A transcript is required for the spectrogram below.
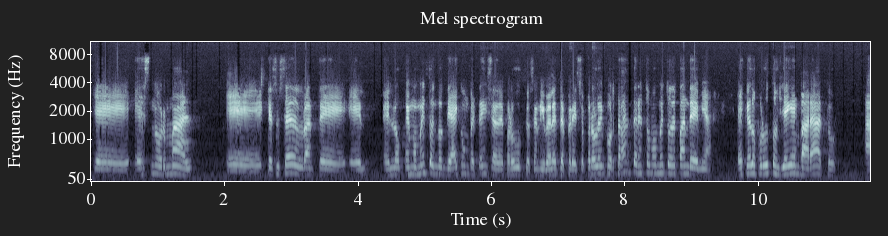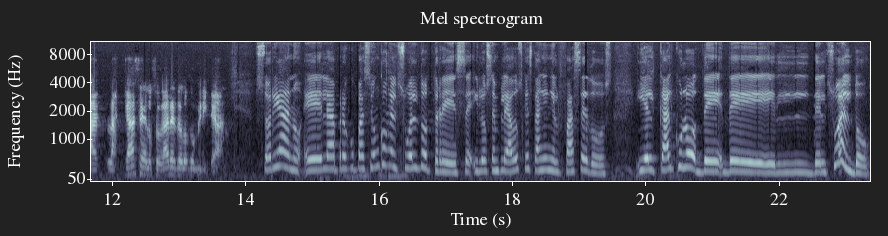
que es normal que sucede durante el, el, el momento en donde hay competencia de productos en niveles de precio. Pero lo importante en estos momentos de pandemia es que los productos lleguen baratos a las casas y a los hogares de los dominicanos. Soriano, eh, la preocupación con el sueldo 13 y los empleados que están en el fase 2 y el cálculo de, del, sueldo,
